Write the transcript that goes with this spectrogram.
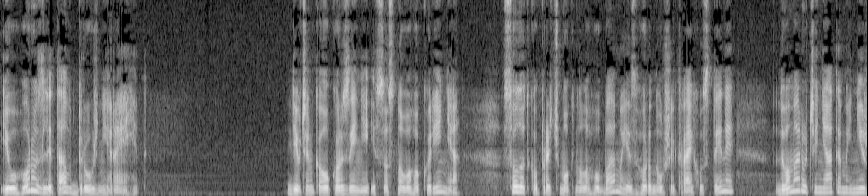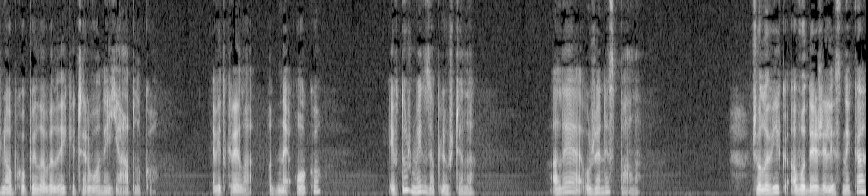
і угору злітав дружній регіт. Дівчинка у корзині із соснового коріння солодко причмокнула губами і, згорнувши край хустини, двома рученятами ніжно обхопила велике червоне яблуко, відкрила одне око і в ту ж мить заплющила, але уже не спала. Чоловік в одежі лісника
